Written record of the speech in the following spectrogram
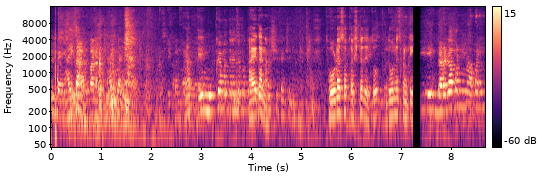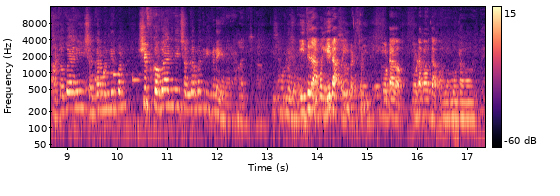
ऐका ऐका. हे मुख्यमंत्र्यांचं पत्र ऐका ना. शिकायचे नाही. थोडासा कष्ट देतो दोनच मिनिटे एक दर्गा पण आपण हटवतोय आणि शंकर मंदिर पण शिफ्ट करतोय आणि ते शंकर मंदिर इकडे घेणार आहे अच्छा. ही पूर्ण जमीन. इथे दाखव हे दाखव इकडचं मोठा गाव मोठा गाव दाखव मोठा गाव इथे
